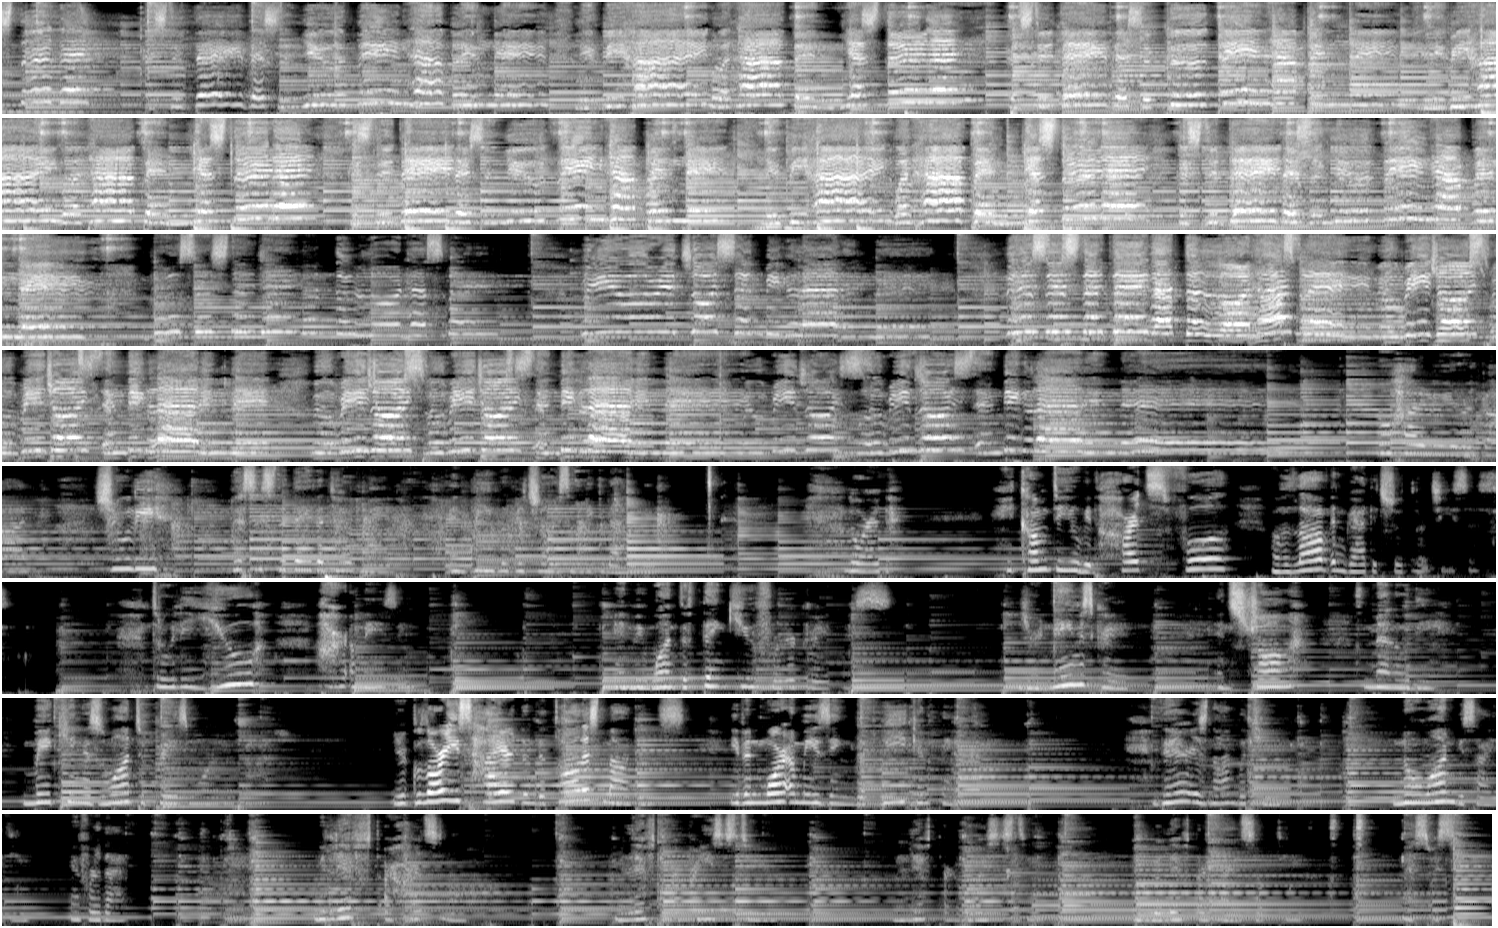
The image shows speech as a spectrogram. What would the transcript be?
yesterday. Cause today there's a new thing happening. Leave behind what happened yesterday. Cause today there's a good thing. choice ang biglahan. Lord, we come to you with hearts full of love and gratitude, Lord Jesus. Truly, you are amazing. And we want to thank you for your greatness. Your name is great and strong melody, making us want to praise more. Your glory is higher than the tallest mountains, even more amazing than we can think. There is none but you, no one beside you, and for that, we lift our hearts in awe. We lift our praises to you. We lift our voices to you. And we lift our hands up to you as we sing.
